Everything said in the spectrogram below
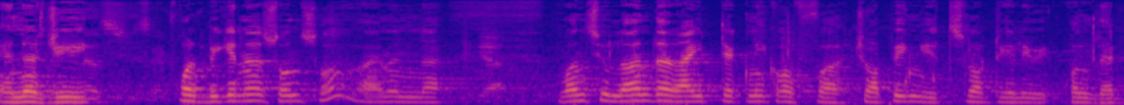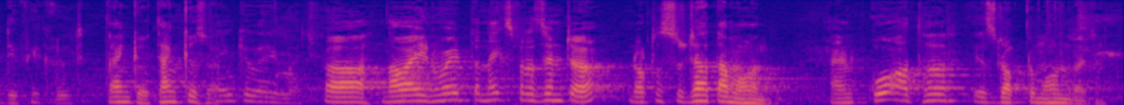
energy for beginners also. I mean, uh, once you learn the right technique of uh, chopping, it's not really all that difficult. Thank you, thank you, sir. Thank you very much. Uh, Now I invite the next presenter, Dr. Sujata Mohan, and co-author is Dr. Mohan Rajan.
